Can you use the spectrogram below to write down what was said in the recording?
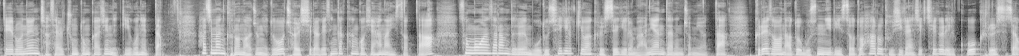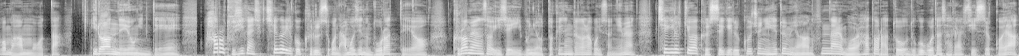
때로는 자살 충동까지 느끼곤 했다. 하지만 그런 와중에도 절실하게 생각한 것이 하나 있었다. 성공한 사람들은 모두 책 읽기와 글쓰기를 많이 한다는 점이었다. 그래서 나도 무슨 일이 있어도 하루 2시간씩 책을 읽고 글을 쓰자고 마음먹었다. 이런 내용인데 하루 두 시간씩 책을 읽고 글을 쓰고 나머지는 놀았대요. 그러면서 이제 이분이 어떻게 생각을 하고 있었냐면 책 읽기와 글쓰기를 꾸준히 해두면 훗날 뭘 하더라도 누구보다 잘할 수 있을 거야.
